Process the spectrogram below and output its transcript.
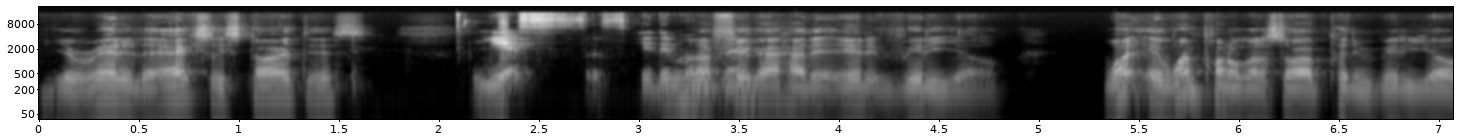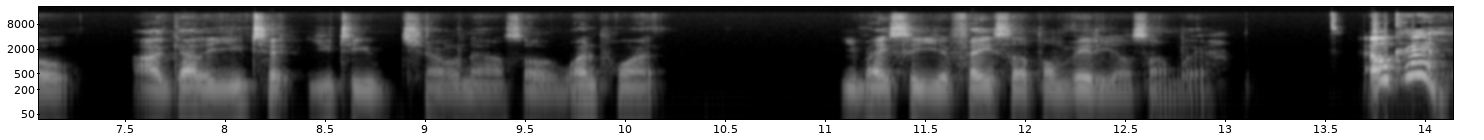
you're ready to actually start this? Yes, let's get it moving. I figure out how to edit video. One at one point, I'm going to start putting video. I got a YouTube YouTube channel now, so at one point, you might see your face up on video somewhere. Okay.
